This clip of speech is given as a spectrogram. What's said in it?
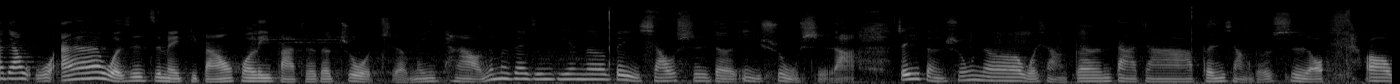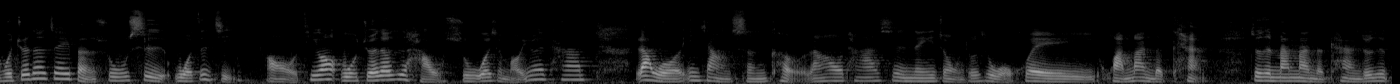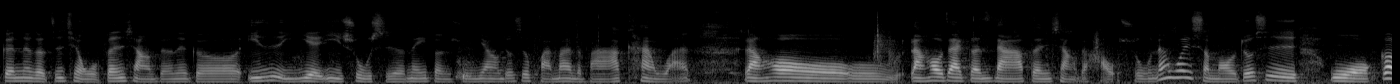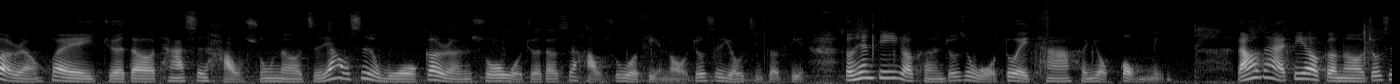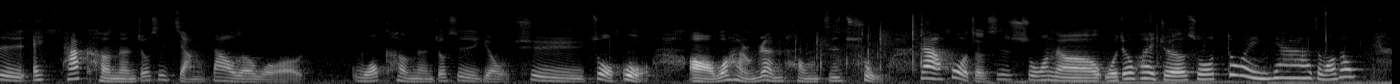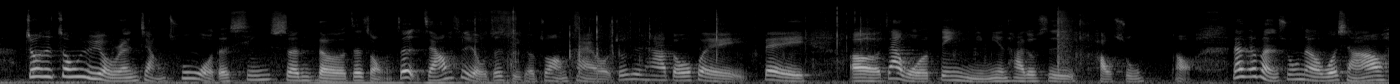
大家午安，我是自媒体百万获利法则的作者梅涛。那么在今天呢，被消失的艺术史啊这一本书呢，我想跟大家分享的是哦，呃，我觉得这一本书是我自己哦提供，我觉得是好书。为什么？因为它让我印象很深刻，然后它是那一种，就是我会缓慢的看。就是慢慢的看，就是跟那个之前我分享的那个一日一夜艺术史的那一本书一样，就是缓慢的把它看完，然后然后再跟大家分享的好书。那为什么就是我个人会觉得它是好书呢？只要是我个人说我觉得是好书的点哦，就是有几个点。首先第一个可能就是我对它很有共鸣。然后再来第二个呢，就是哎，他可能就是讲到了我，我可能就是有去做过哦，我很认同之处。那或者是说呢，我就会觉得说，对呀，怎么都就是终于有人讲出我的心声的这种，这只要是有这几个状态哦，就是他都会被呃，在我定义里面，它就是好书哦。那这本书呢，我想要。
